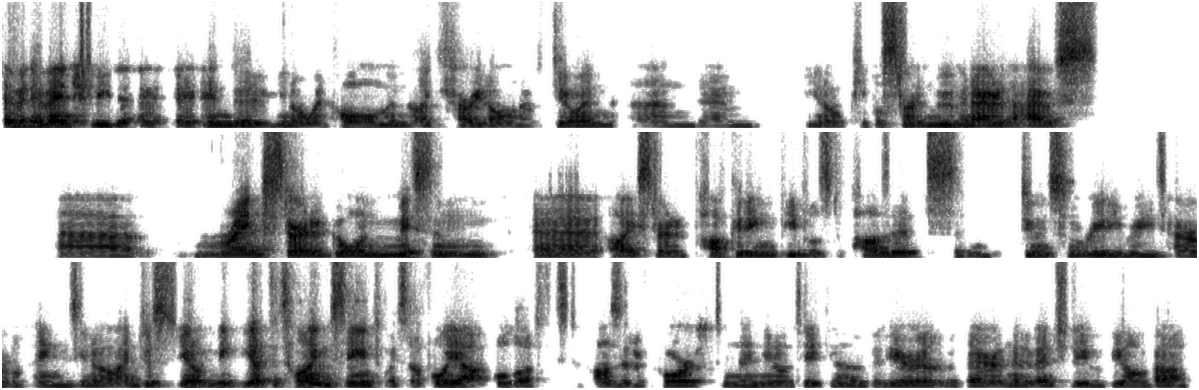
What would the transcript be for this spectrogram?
ev- Yeah. eventually, the, e- e- Enda, you know, went home, and I carried on what I was doing, and um, you know, people started moving out of the house uh, rent started going missing. Uh, I started pocketing people's deposits and doing some really, really terrible things, you know, and just, you know, me at the time saying to myself, oh, yeah, hold on to this deposit, of course, and then, you know, taking a little bit here, a little bit there, and then eventually it would be all gone.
